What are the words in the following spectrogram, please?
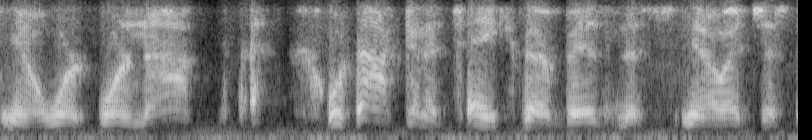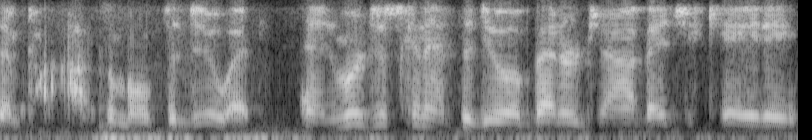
You know, we're we're not we're not going to take their business. You know, it's just impossible to do it, and we're just going to have to do a better job educating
